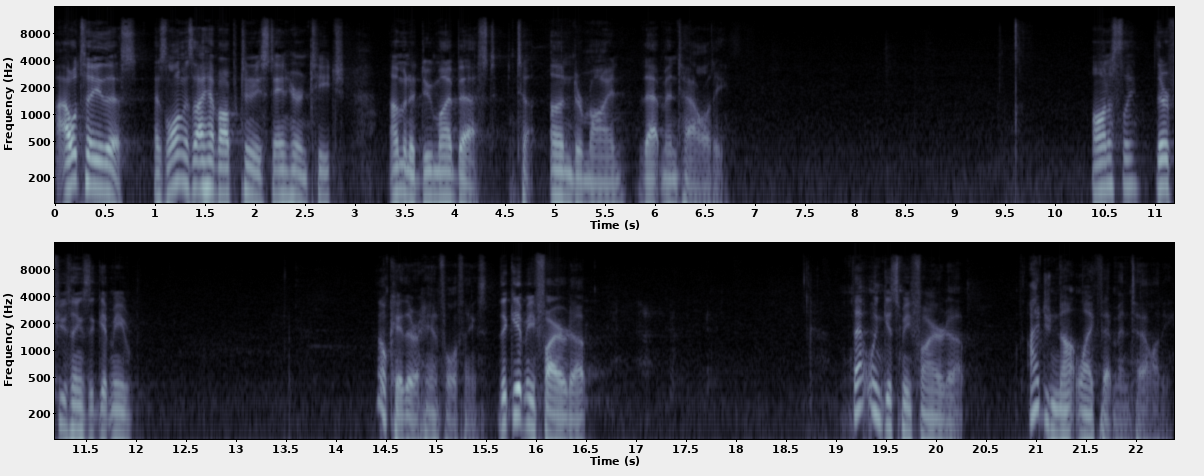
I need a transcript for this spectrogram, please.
I will tell you this as long as I have opportunity to stand here and teach, I'm going to do my best to undermine that mentality. Honestly, there are a few things that get me. Okay, there are a handful of things that get me fired up. That one gets me fired up. I do not like that mentality.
